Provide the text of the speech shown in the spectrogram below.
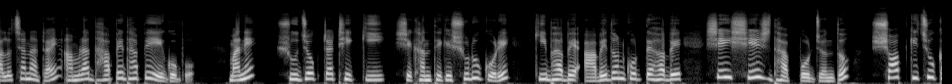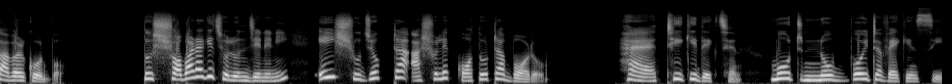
আলোচনাটায় আমরা ধাপে ধাপে এগোব মানে সুযোগটা ঠিক কি, সেখান থেকে শুরু করে কীভাবে আবেদন করতে হবে, সেই শেষ ধাপ পর্যন্ত সব কিছু কভার করব। তো সবার আগে চলুন জেনে নিই, এই সুযোগটা আসলে কতটা বড়। হ্যাঁ ঠিকই দেখছেন, মোট নব্বইটা ভ্যাকেন্সি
